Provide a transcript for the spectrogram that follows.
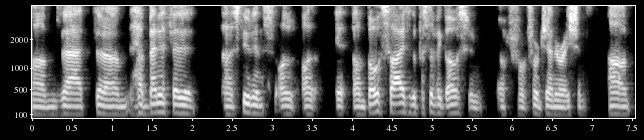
um, that um, have benefited uh, students on, on, on both sides of the Pacific Ocean uh, for, for generations. Um,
